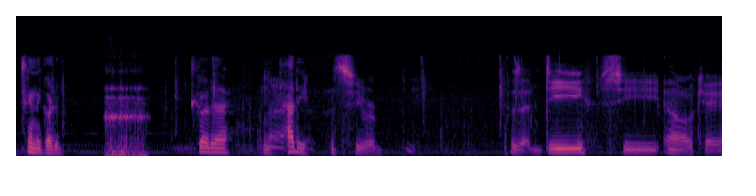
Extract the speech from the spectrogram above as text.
It's gonna go to. Let's go to. No, How do you? Let's see where. Was that D C? Oh, okay.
